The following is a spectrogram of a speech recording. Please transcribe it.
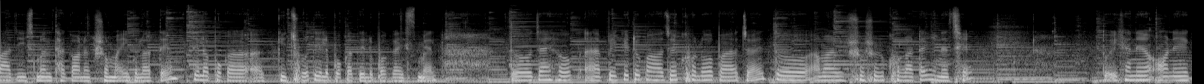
বাজে স্মেল থাকে অনেক সময় এগুলাতে। তেলাপোকা কিছু তেলাপোকা তেলাপোকা স্মেল তো যাই হোক প্যাকেটও পাওয়া যায়, খোলাও পাওয়া যায়। তো আমার শ্বশুর খোলাটাই এনেছে। তো এখানে অনেক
